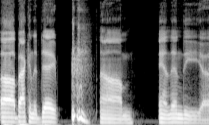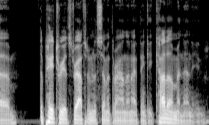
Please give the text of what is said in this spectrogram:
uh, back in the day. um, and then the uh, the Patriots drafted him in the seventh round. Then I think he cut him, and then he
